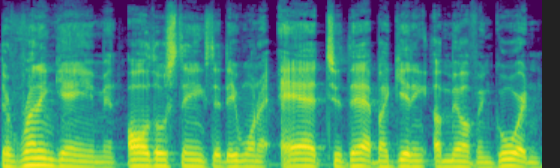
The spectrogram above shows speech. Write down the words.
the running game and all those things that they want to add to that by getting a Melvin Gordon.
